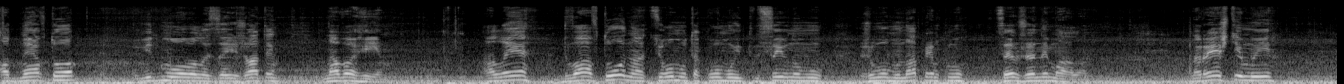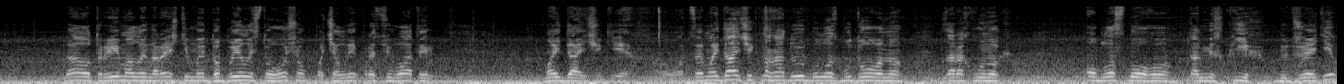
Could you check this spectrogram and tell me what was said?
одне авто відмовилось заїжджати на ваги. Але два авто на цьому такому інтенсивному живому напрямку це вже немало. Нарешті ми да, отримали, нарешті ми добились того, щоб почали працювати майданчики. Це майданчик, нагадую, було збудовано за рахунок обласного та міських бюджетів.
